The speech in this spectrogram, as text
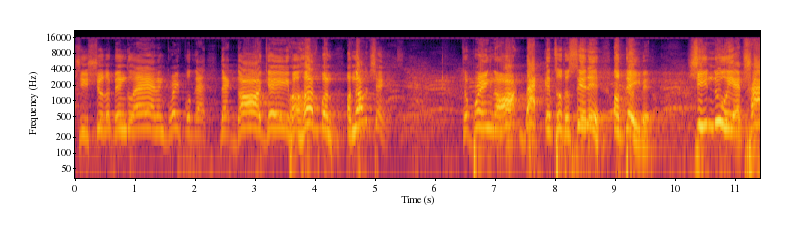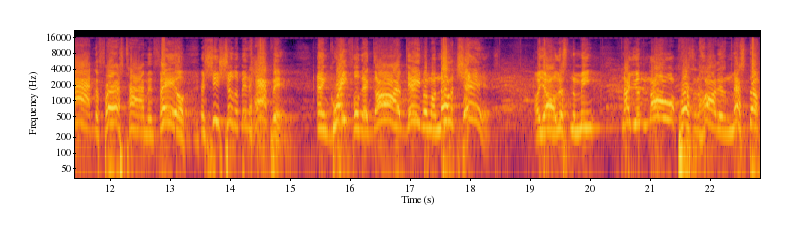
She should have been glad and grateful that, that God gave her husband another chance to bring the ark back into the city of David. She knew he had tried the first time and failed, and she should have been happy and grateful that God gave him another chance. Are y'all listening to me? Now you know a person's heart is messed up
